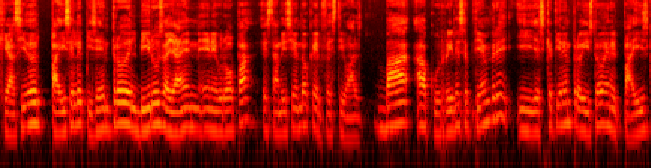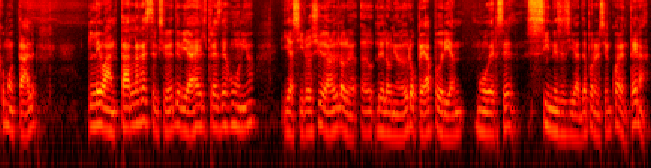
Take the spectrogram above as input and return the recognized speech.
que ha sido el país el epicentro del virus allá en, en, Europa, están diciendo que el festival va a ocurrir en septiembre y es que tienen previsto en el país como tal levantar las restricciones de viaje el 3 de junio y así los ciudadanos de la, de la Unión Europea podrían moverse sin necesidad de ponerse en cuarentena.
